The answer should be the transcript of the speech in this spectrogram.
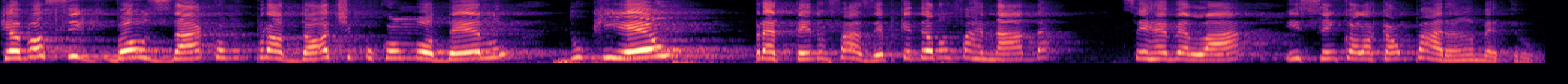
que eu vou, vou usar como protótipo, como modelo do que eu pretendo fazer. Porque Deus não faz nada sem revelar e sem colocar um parâmetro.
